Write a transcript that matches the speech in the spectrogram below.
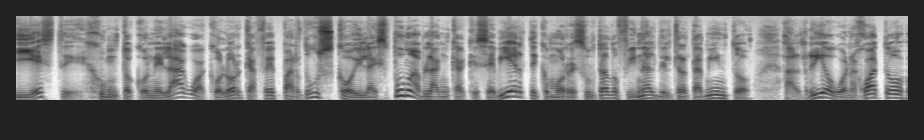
Y este, junto con el agua color café parduzco y la espuma blanca que se vierte como resultado final del tratamiento al río Guanajuato,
